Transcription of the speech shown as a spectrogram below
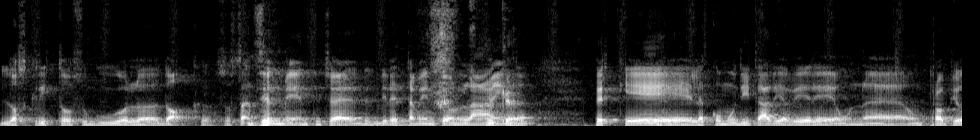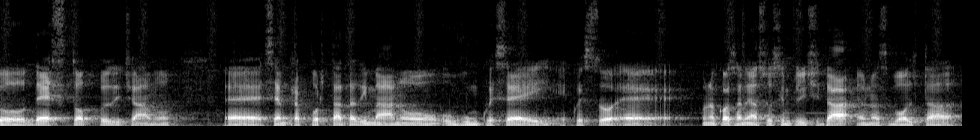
l'ho scritto su Google Doc sostanzialmente, cioè direttamente online. Okay. Perché la comodità di avere un, un proprio desktop, diciamo, eh, sempre a portata di mano ovunque sei e questo è una cosa nella sua semplicità, è una svolta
